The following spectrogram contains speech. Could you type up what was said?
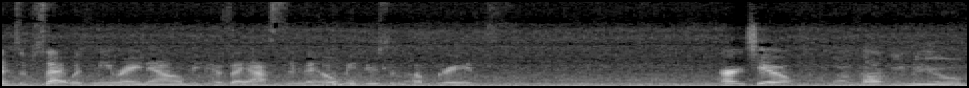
Jared's upset with me right now because I asked him to help me do some upgrades. Aren't you? I'm talking to you.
